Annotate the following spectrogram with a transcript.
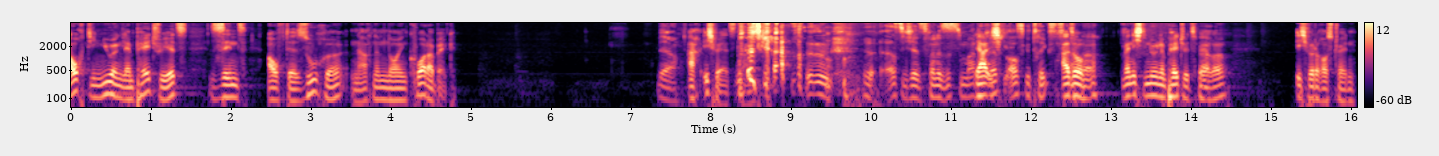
auch die New England Patriots sind auf der Suche nach einem neuen Quarterback. Ja. Ach, ich wäre jetzt. dran. Hast dich jetzt von der Systematik Ja, ich- ausgetrickst. Also, Aha. wenn ich die New England Patriots wäre, ich würde raustraden.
